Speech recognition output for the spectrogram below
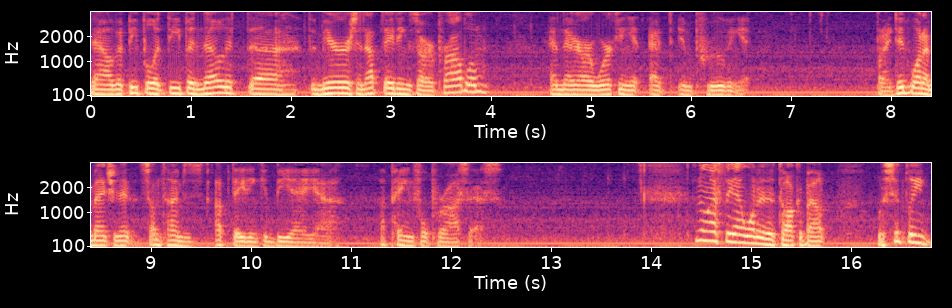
Now, the people at Deepin know that uh, the mirrors and updatings are a problem, and they are working at, at, improving it. But I did want to mention it. Sometimes updating can be a, uh, a painful process. And the last thing I wanted to talk about was simply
